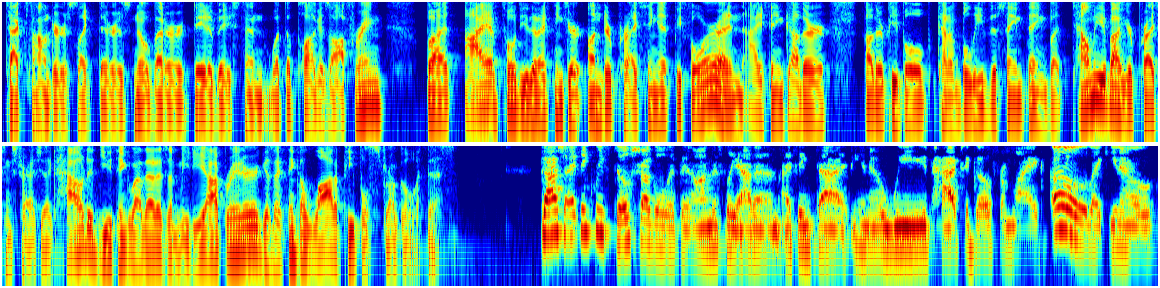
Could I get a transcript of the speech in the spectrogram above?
tech founders, like, there is no better database than what the plug is offering. But I have told you that I think you're underpricing it before, and I think other other people kind of believe the same thing. But tell me about your pricing strategy. Like, how did you think about that as a media operator? Because I think a lot of people struggle with this. Gosh, I think we still struggle with it, honestly, Adam. I think that, you know, we've had to go from like, oh, like, you know,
